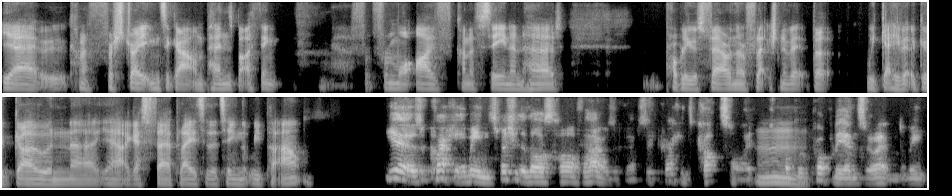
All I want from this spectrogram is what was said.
yeah, kind of frustrating to go out on pens, but I think from what I've kind of seen and heard, probably was fair on the reflection of it, but we gave it a good go. And uh, yeah, I guess fair play to the team that we put out. Yeah, it was a cracking. I mean, especially the last half hour was absolutely cracking. Cut tight, mm. properly, properly, end to end. I mean,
